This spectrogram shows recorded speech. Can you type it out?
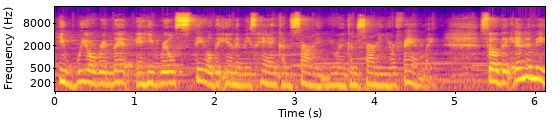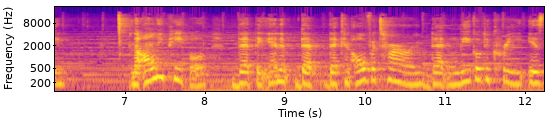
He will relent and he will steal the enemy's hand concerning you and concerning your family. So the enemy the only people that the that that can overturn that legal decree is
